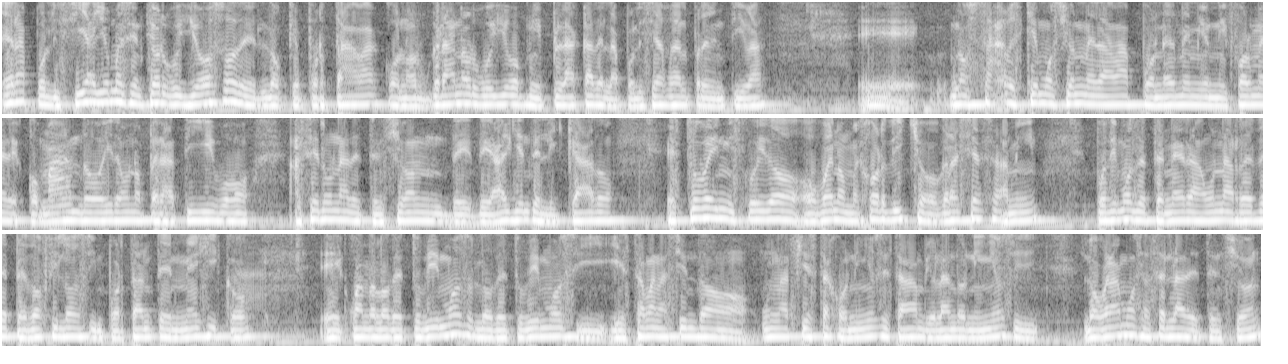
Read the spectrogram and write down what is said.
era policía, yo me sentí orgulloso de lo que portaba, con gran orgullo mi placa de la Policía Federal Preventiva. Eh, no sabes qué emoción me daba ponerme mi uniforme de comando, ir a un operativo, hacer una detención de, alguien delicado. Estuve inmiscuido, o bueno, mejor dicho, gracias a mí pudimos detener a una red de pedófilos importante en México. Eh, cuando lo detuvimos, lo detuvimos y, estaban haciendo una fiesta con niños, estaban violando niños y logramos hacer la detención.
